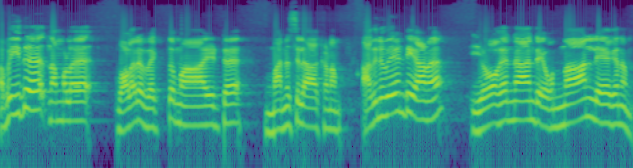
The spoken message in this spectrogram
അപ്പോൾ ഇത് നമ്മൾ വളരെ വ്യക്തമായിട്ട് മനസ്സിലാക്കണം. അതിനുവേണ്ടിയാണ് യോഹന്നാന്റെ ഒന്നാം ലേഖനം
